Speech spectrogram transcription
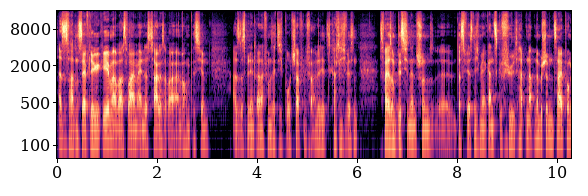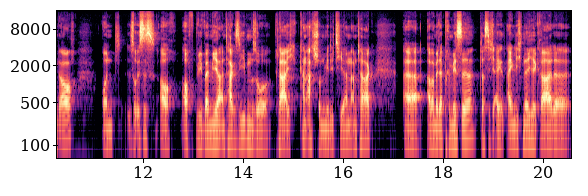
also es hat uns sehr viel gegeben, aber es war am Ende des Tages einfach ein bisschen, also das mit den 365 Botschaften für alle, die jetzt gerade nicht wissen, es war ja so ein bisschen dann schon, äh, dass wir es nicht mehr ganz gefühlt hatten ab einem bestimmten Zeitpunkt auch. Und so ist es auch, auch wie bei mir an Tag 7 so. Klar, ich kann acht Stunden meditieren am Tag, äh, aber mit der Prämisse, dass ich eigentlich ne, hier gerade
